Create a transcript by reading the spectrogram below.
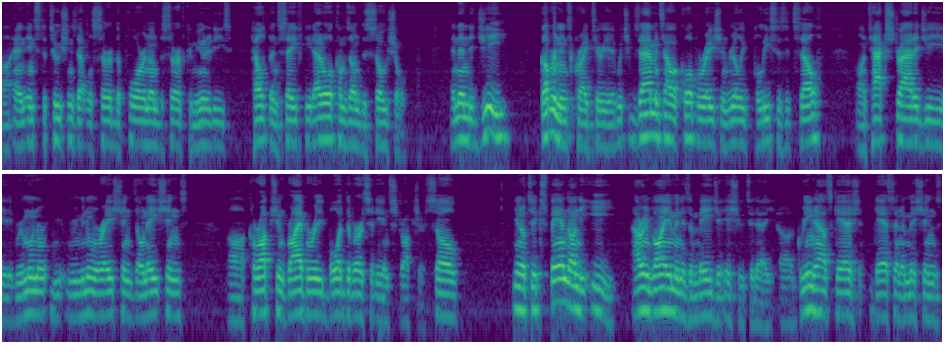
uh, and institutions that will serve the poor and underserved communities health and safety, that all comes under social. And then the G, governance criteria, which examines how a corporation really polices itself on tax strategy, remuner- remuneration, donations, uh, corruption, bribery, board diversity, and structure. So, you know, to expand on the E, our environment is a major issue today. Uh, greenhouse gas, gas and emissions,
